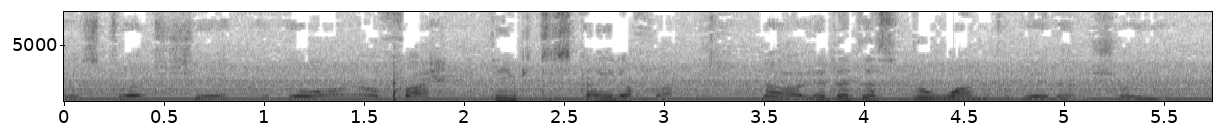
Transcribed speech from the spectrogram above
Let's try to check though uh. I think it is kind of fun. Now let us just do one together and show you.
